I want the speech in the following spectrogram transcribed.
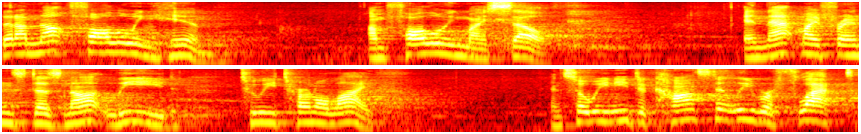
then I'm not following him. I'm following myself. And that, my friends, does not lead to eternal life. And so we need to constantly reflect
